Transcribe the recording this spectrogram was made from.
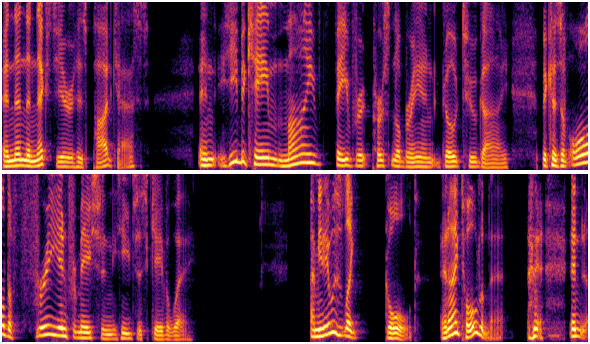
and then the next year his podcast. And he became my favorite personal brand go-to guy because of all the free information he just gave away. I mean it was like gold. And i told him that. And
